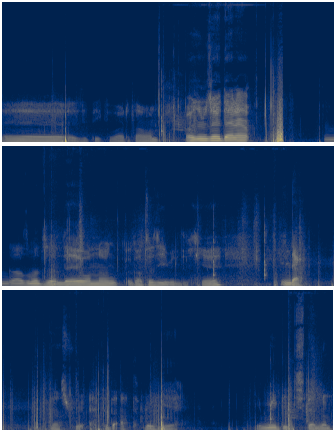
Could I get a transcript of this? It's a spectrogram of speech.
Dedik var tamam. Önümüze bir tane gazma düzeldi. Ondan gazı diyebildik ki. Şimdi. Biraz şu eti de at böyle ye. Yemeği de istemiyorum.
